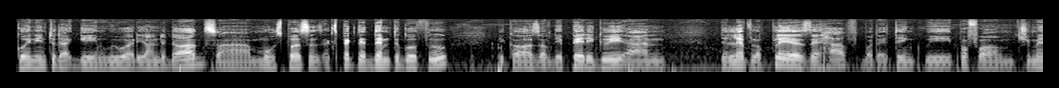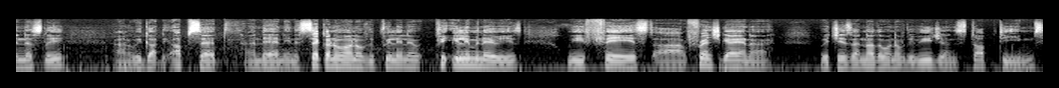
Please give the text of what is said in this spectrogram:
going into that game, we were the underdogs. Uh, most persons expected them to go through because of their pedigree and the level of players they have, but I think we performed tremendously and we got the upset. And then in the second round of the preliminaries, we faced uh, French Guiana, which is another one of the region's top teams.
